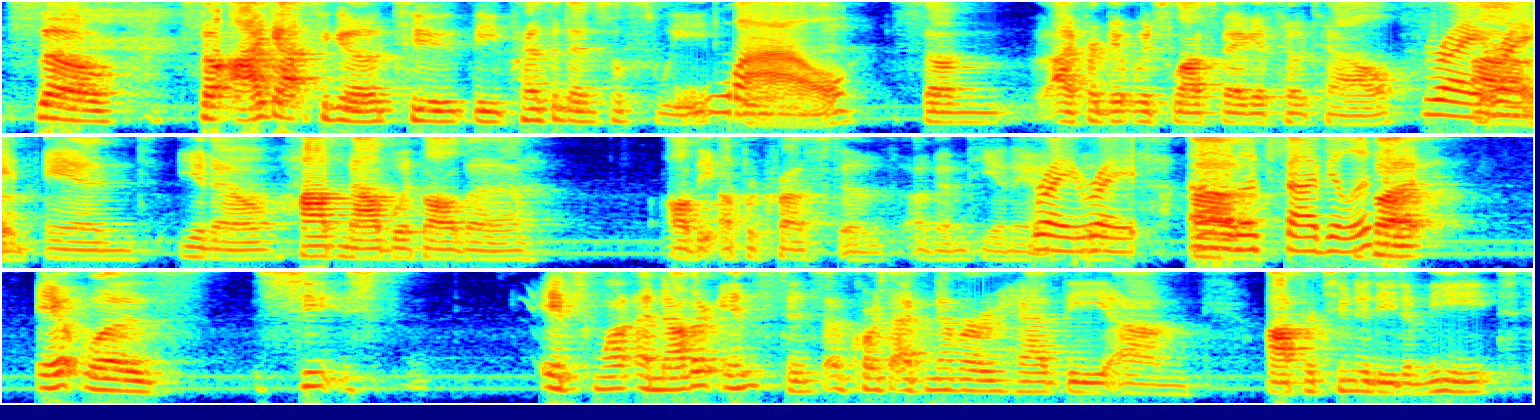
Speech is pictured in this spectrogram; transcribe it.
So, so I got to go to the presidential suite. Wow. Some I forget which Las Vegas hotel. Right, right. And you know, hobnob with all the all the upper crust of of MTNA. Right, right. Oh, Um, that's fabulous. But it was she. she it's one another instance. Of course, I've never had the um, opportunity to meet.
